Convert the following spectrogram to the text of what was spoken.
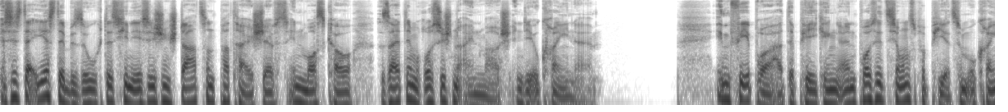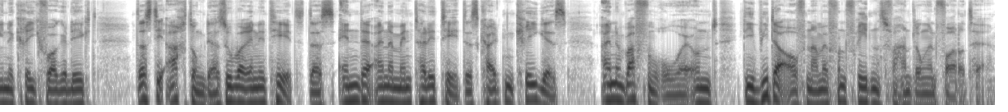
Es ist der erste Besuch des chinesischen Staats- und Parteichefs in Moskau seit dem russischen Einmarsch in die Ukraine. Im Februar hatte Peking ein Positionspapier zum Ukraine-Krieg vorgelegt, das die Achtung der Souveränität, das Ende einer Mentalität des Kalten Krieges, eine Waffenruhe und die Wiederaufnahme von Friedensverhandlungen forderte.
